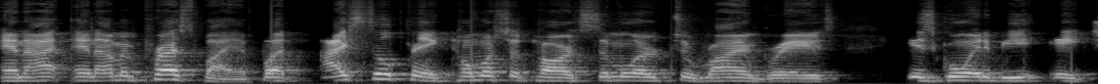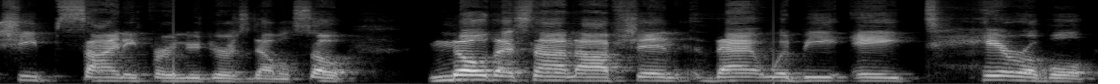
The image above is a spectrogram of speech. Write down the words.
And I and I'm impressed by it. But I still think Tomas Tatar, similar to Ryan Graves, is going to be a cheap signing for New Jersey Devils. So no, that's not an option. That would be a terrible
